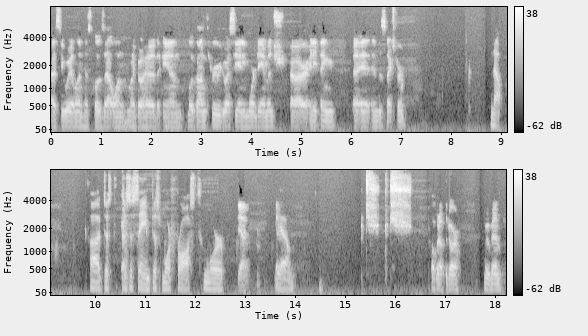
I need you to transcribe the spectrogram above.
I see Waylon has closed that one. I'm gonna go ahead and look on through. Do I see any more damage uh, or anything uh, in, in this next room? No. Uh, just just the same. Just more frost. More. Yeah. Yeah. Open up the door, move in.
